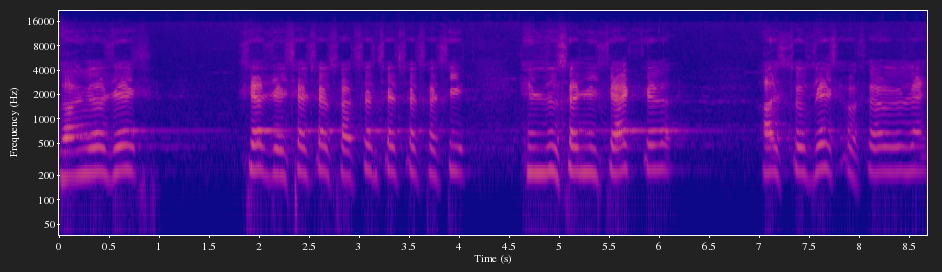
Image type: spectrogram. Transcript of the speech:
बांगलादेश त्या देशाच्या स्वातंत्र्याच्यासाठी हिंदुस्थानी त्याग केला. आज तो देश आपल्यावर नाही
